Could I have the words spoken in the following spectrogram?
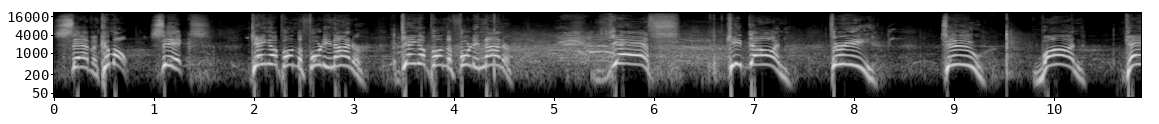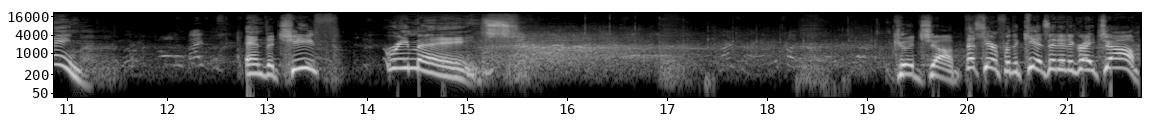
seven, come on, six, Gang up on the 49er. Gang up on the 49er. Yes. Keep going. Three, two, one. Game. And the chief remains. Good job. Let's hear for the kids. They did a great job.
